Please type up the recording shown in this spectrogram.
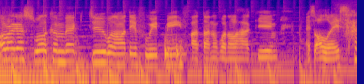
Alright guys, welcome back to Otomotif with me, Fatano Panol Hakim, as always.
